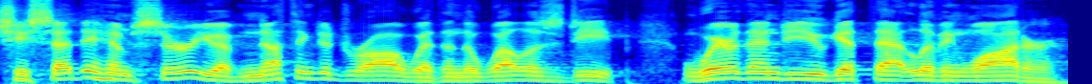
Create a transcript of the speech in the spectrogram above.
She said to him, Sir, you have nothing to draw with, and the well is deep. Where then do you get that living water?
